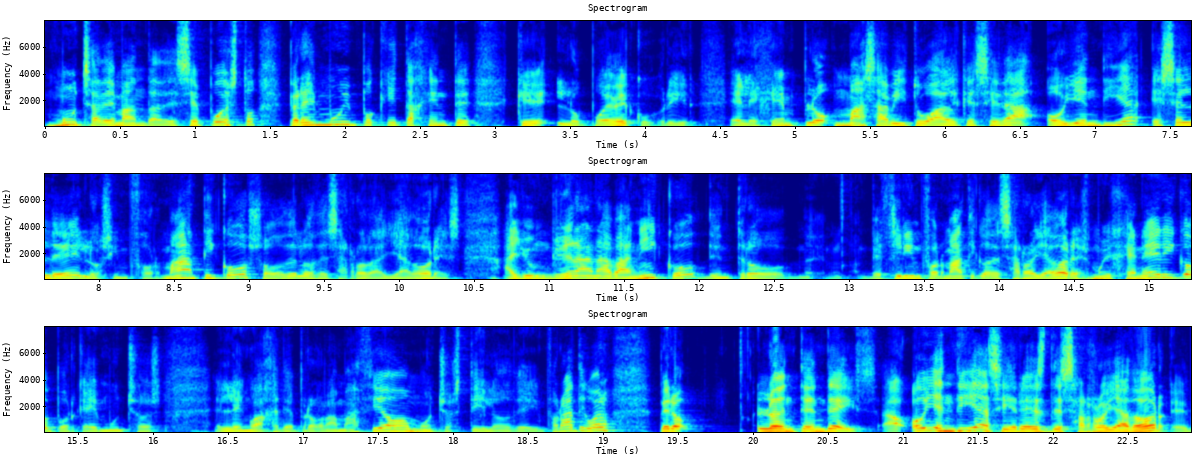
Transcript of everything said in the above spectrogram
mucha demanda de ese puesto, pero hay muy poquita gente que lo puede cubrir. El ejemplo más habitual que se da hoy en día es el de los informáticos o de los desarrolladores. Hay un gran abanico dentro, decir informático desarrollador es muy genérico porque hay muchos lenguajes de programación, mucho estilo de informático, bueno, pero lo entendéis. Ah, hoy en día, si eres desarrollador, eh,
